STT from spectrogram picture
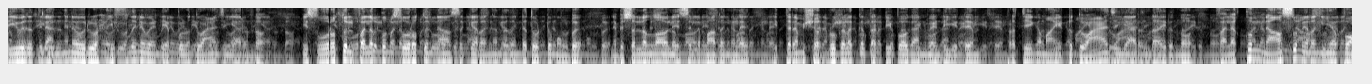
ജീവിതത്തിൽ അങ്ങനെ ഒരു ഹിഫ്ലിന് വേണ്ടി എപ്പോഴും ദ്വാ ചെയ്യാറുണ്ടോ? ഈ സൂറത്തുൽ ഫലക്കും സൂറത്തുൽ നാസൊക്കെ ഇറങ്ങുന്നതിന്റെ തൊട്ട് മുമ്പ് നബി സല്ലല്ലാഹു അലൈഹി മാതങ്ങൾ ഇത്തരം ഷെറുകളൊക്കെ തട്ടിപ്പോകാൻ വേണ്ടിയിട്ട് പ്രത്യേകമായിട്ട് ദ്വാ ചെയ്യാറുണ്ടായിരുന്നു. ഫലക്കും നാസും ഇറങ്ങിയപ്പോൾ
